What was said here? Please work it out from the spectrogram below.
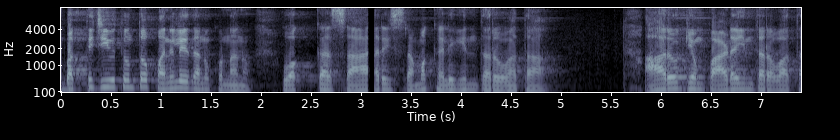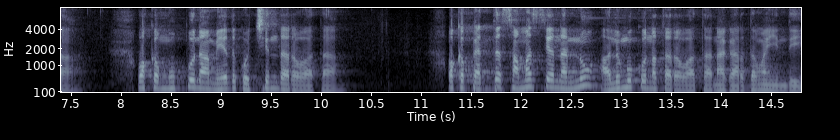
భక్తి జీవితంతో పని లేదనుకున్నాను ఒక్కసారి శ్రమ కలిగిన తర్వాత ఆరోగ్యం పాడైన తర్వాత ఒక ముప్పు నా మీదకు వచ్చిన తర్వాత ఒక పెద్ద సమస్య నన్ను అలుముకున్న తర్వాత నాకు అర్థమైంది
